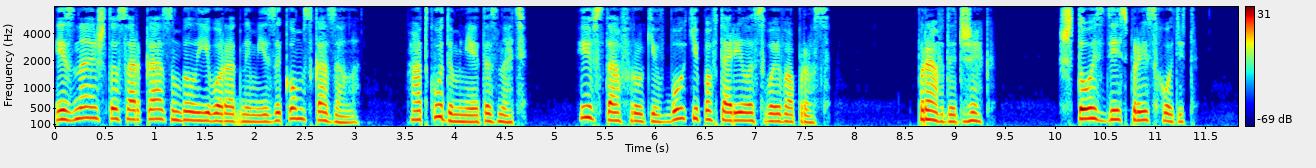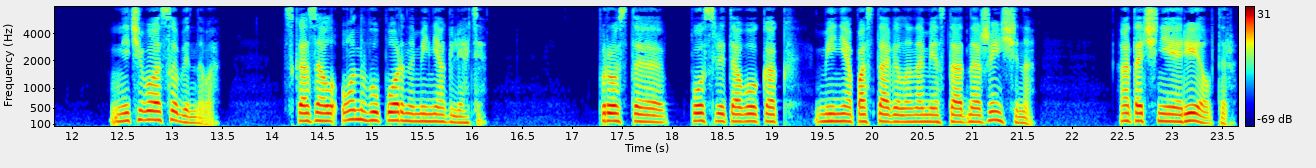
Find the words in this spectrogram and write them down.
и, зная, что сарказм был его родным языком, сказала, «Откуда мне это знать?» И, встав руки в боки, повторила свой вопрос. «Правда, Джек, что здесь происходит?» «Ничего особенного», — сказал он в упор на меня глядя. «Просто после того, как меня поставила на место одна женщина, а точнее риэлтор.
